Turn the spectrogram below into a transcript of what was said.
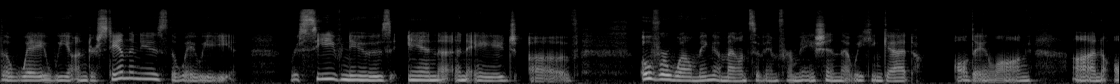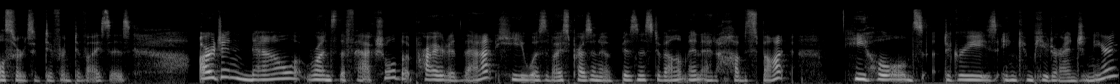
the way we understand the news, the way we receive news in an age of overwhelming amounts of information that we can get all day long on all sorts of different devices. Arjun now runs the factual, but prior to that, he was vice president of business development at HubSpot. He holds degrees in computer engineering.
